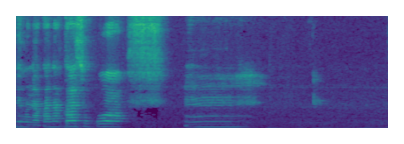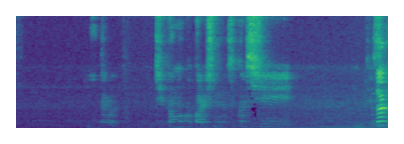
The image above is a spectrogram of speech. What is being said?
でもなかなかそこはうんなんだろう時間もかかるし難しい、だか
